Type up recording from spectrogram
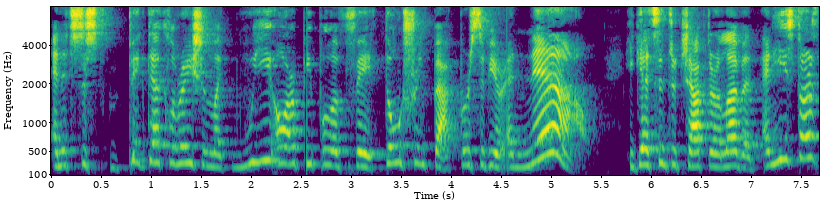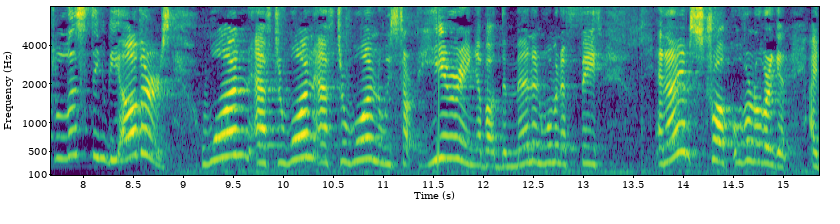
And it's this big declaration like, we are people of faith. Don't shrink back, persevere. And now, he gets into chapter 11 and he starts listing the others one after one after one. We start hearing about the men and women of faith. And I am struck over and over again. I,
